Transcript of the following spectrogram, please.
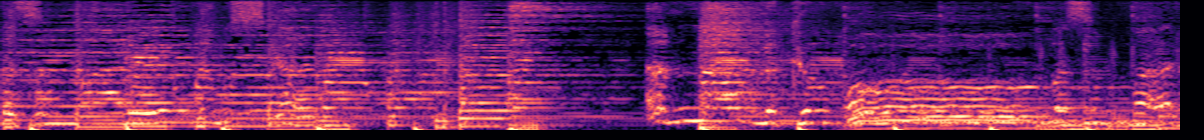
ለዝማሬ ለምስጋና እናምልከው በዝማሬ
